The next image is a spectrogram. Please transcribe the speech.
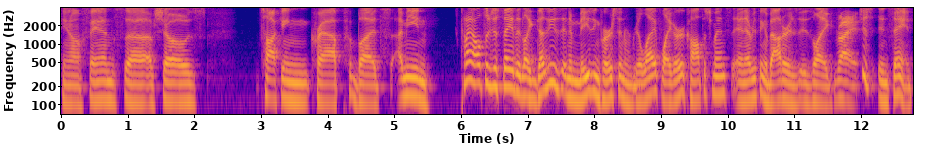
you know, fans uh, of shows talking crap. But I mean, can I also just say that like Desi's an amazing person in real life. Like her accomplishments and everything about her is is like right, just insane.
